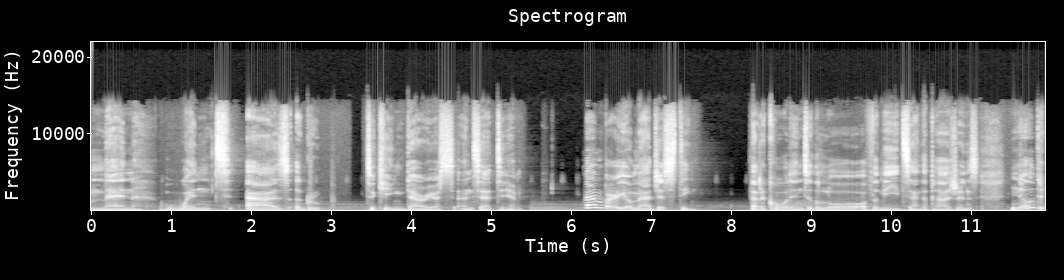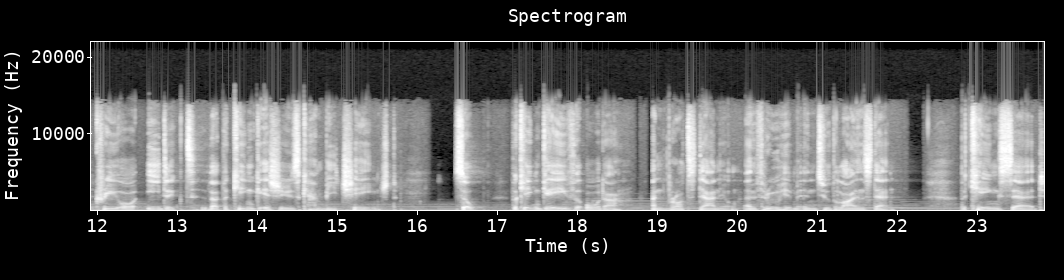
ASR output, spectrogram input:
men went as a group to King Darius and said to him, Remember, your majesty, that according to the law of the Medes and the Persians, no decree or edict that the king issues can be changed. So the king gave the order and brought Daniel and threw him into the lion's den. The king said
